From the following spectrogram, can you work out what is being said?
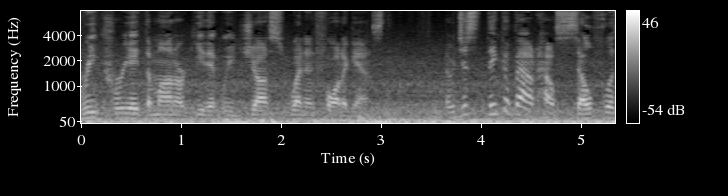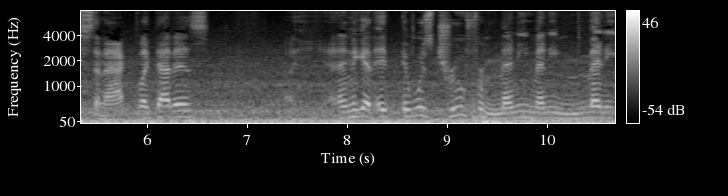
recreate the monarchy that we just went and fought against. I mean, just think about how selfless an act like that is. And again, it, it was true for many, many, many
